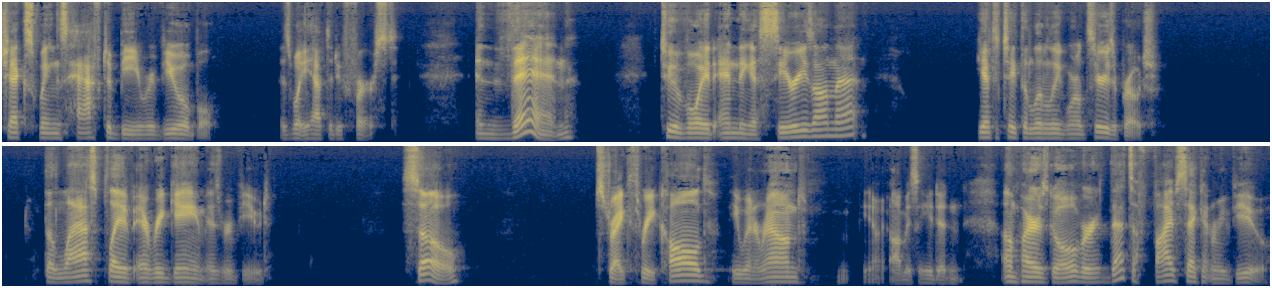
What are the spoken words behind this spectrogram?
check swings have to be reviewable, is what you have to do first, and then to avoid ending a series on that, you have to take the Little League World Series approach. The last play of every game is reviewed. So strike three called. He went around. You know, obviously he didn't. Umpires go over. That's a five second review.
